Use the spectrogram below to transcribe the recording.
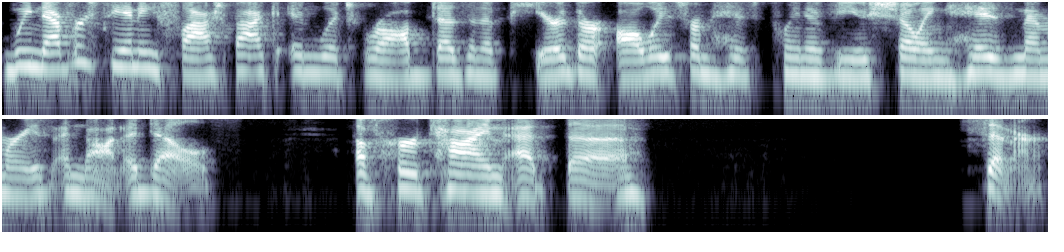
we never see any flashback in which Rob doesn't appear. They're always from his point of view, showing his memories and not Adele's of her time at the center,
